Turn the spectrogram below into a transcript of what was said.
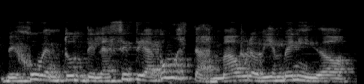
de Juventud de la CTA. ¿Cómo estás, Mauro? Bienvenido.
